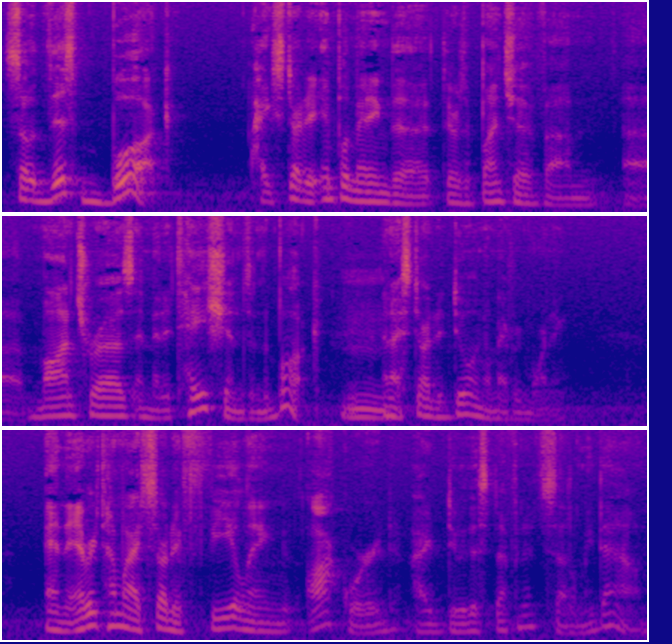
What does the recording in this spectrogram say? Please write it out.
So this book, I started implementing the. There's a bunch of um, uh, mantras and meditations in the book, and I started doing them every morning. And every time I started feeling awkward, I'd do this stuff and it'd settle me down.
